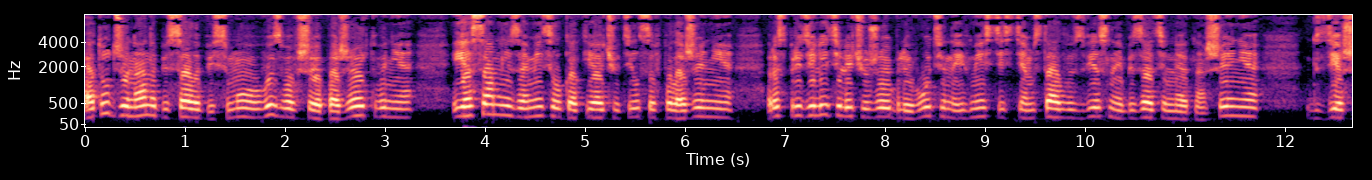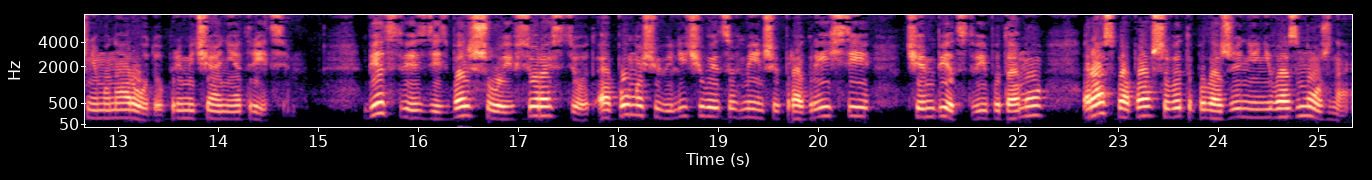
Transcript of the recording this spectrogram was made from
а тут жена написала письмо, вызвавшее пожертвование, и я сам не заметил, как я очутился в положении распределителя чужой блевотины и вместе с тем стал в известные обязательные отношения к здешнему народу. Примечание третье. Бедствие здесь большое, и все растет, а помощь увеличивается в меньшей прогрессии, чем бедствие, и потому раз попавший в это положение невозможно,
